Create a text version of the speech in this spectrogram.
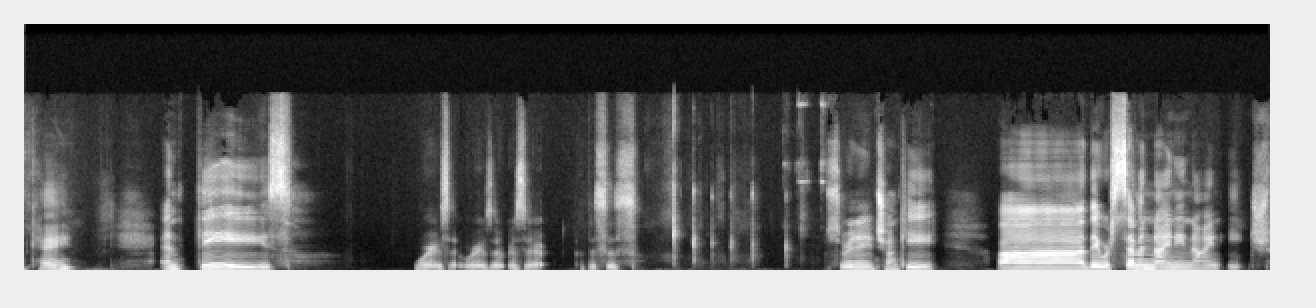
Okay. And these, where is it? Where is it? Where is it? This is Serenity Chunky. Uh, they were $7.99 each.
